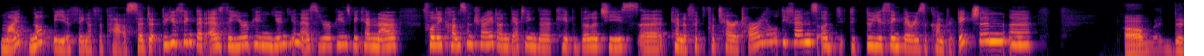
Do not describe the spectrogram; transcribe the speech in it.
might not be a thing of the past. So, do, do you think that as the European Union, as Europeans, we can now fully concentrate on getting the capabilities uh, kind of fit for territorial defense, or do you think there is a contradiction? Uh, um, the,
